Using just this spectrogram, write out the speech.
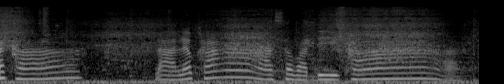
นะคะ ลาแล้วค่ะ สวัสดีค่ะ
